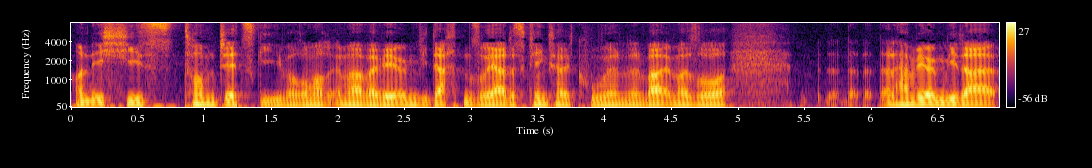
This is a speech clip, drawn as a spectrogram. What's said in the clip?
und ich hieß Tom Jetski, warum auch immer, weil wir irgendwie dachten so, ja, das klingt halt cool. Und dann war immer so, dann haben wir irgendwie da,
